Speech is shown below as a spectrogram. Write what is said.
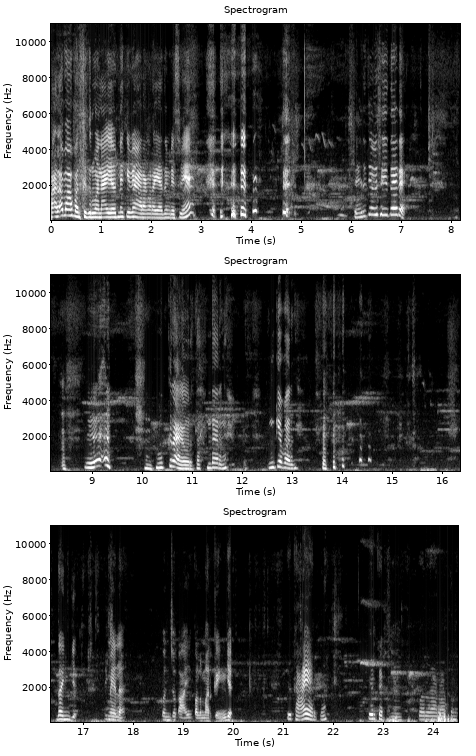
பழமாக பறிச்சுக்கிருவோம். நான் என்னைக்குமே அறகுறையாதும் பேசுவேன். தெரிஞ்ச விஷயத்தோட. முக்குறா ஒருத்தா. இந்தாருங்க. இங்கே பாருங்க. இங்கே. மேலே. கொஞ்சம் காய் பழமா இருக்கு. இங்கே. இது காயாக இருக்கும் இருக்கட்டும் ஒரு வாரம் ஆகும்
